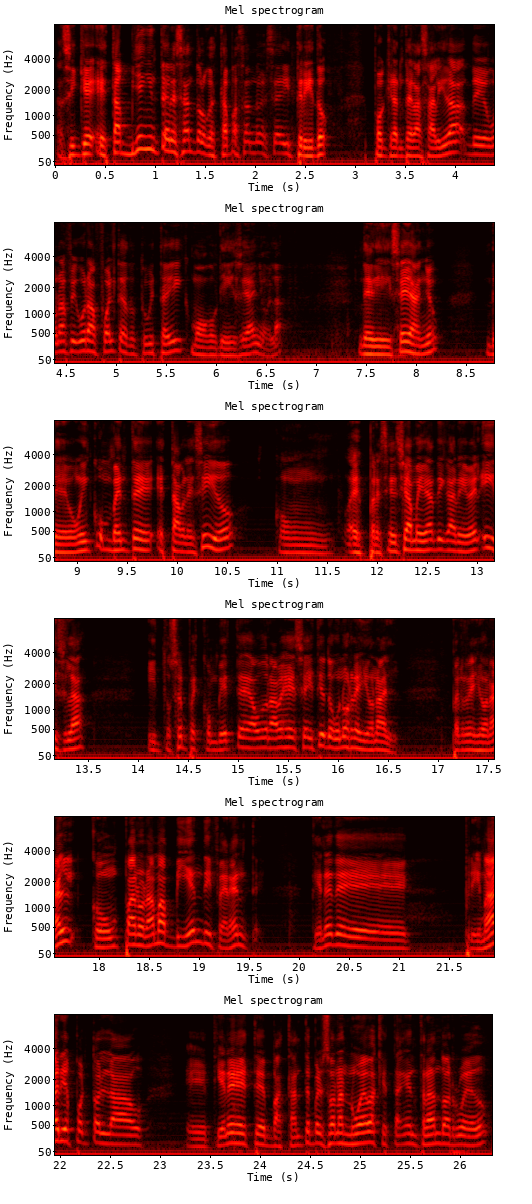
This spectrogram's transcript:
Así que está bien interesante lo que está pasando en ese distrito, porque ante la salida de una figura fuerte, tú estuviste ahí como 16 años, ¿verdad? De 16 años, de un incumbente establecido, con eh, presencia mediática a nivel isla, y entonces pues convierte otra vez ese distrito en uno regional, pero regional con un panorama bien diferente. Tienes de primarias por todos lados, eh, tienes este, bastantes personas nuevas que están entrando al ruedo,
